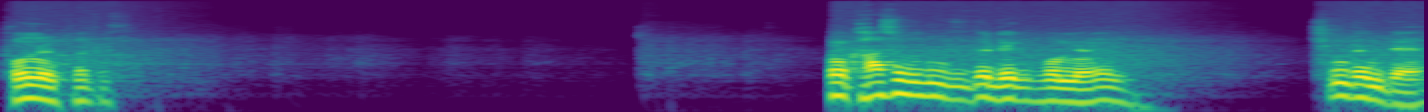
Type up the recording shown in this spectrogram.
돈을 걷어서. 가수분들 이렇게 보면 힘든데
